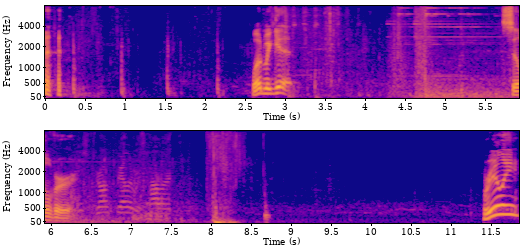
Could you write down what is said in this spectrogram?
What'd we get? Silver. Really?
